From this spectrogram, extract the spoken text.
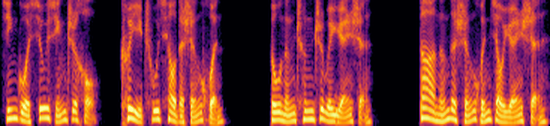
经过修行之后可以出窍的神魂，都能称之为元神。大能的神魂叫元神，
